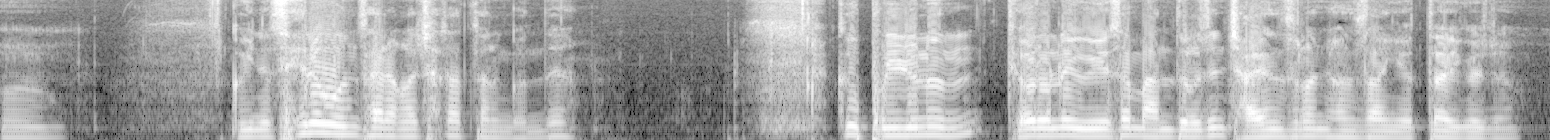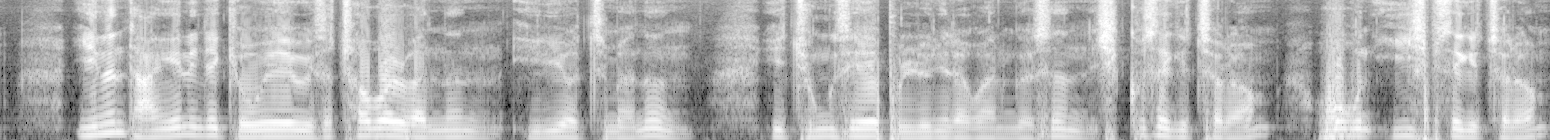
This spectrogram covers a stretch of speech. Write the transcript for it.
어. 그 이제 새로운 사랑을 찾았다는 건데 그 불륜은 결혼에 의해서 만들어진 자연스러운 현상이었다 이거죠. 이는 당연히 이제 교회에 의해서 처벌받는 일이었지만은 이 중세의 불륜이라고 하는 것은 19세기처럼 혹은 20세기처럼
